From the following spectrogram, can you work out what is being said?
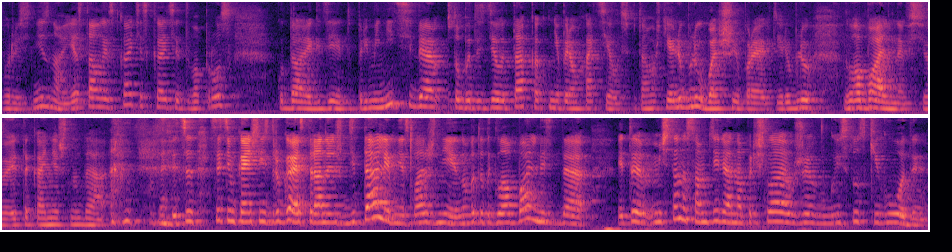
выразить. Не знаю, я стала искать, искать этот вопрос куда и где это применить себя, чтобы это сделать так, как мне прям хотелось. Потому что я люблю большие проекты, я люблю глобальное все. Это, конечно, да. С этим, конечно, есть другая сторона, детали мне сложнее, но вот эта глобальность, да. Эта мечта, на самом деле, она пришла уже в институтские годы,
